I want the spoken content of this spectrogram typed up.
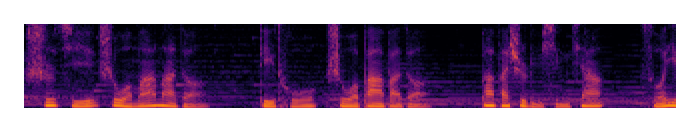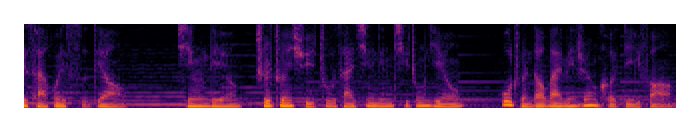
诗集是我妈妈的，地图是我爸爸的。爸爸是旅行家，所以才会死掉。精灵只准许住在精灵集中营，不准到外面任何地方。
